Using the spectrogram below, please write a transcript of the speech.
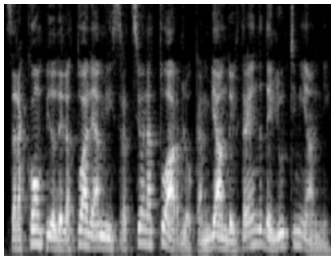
Sarà compito dell'attuale amministrazione attuarlo, cambiando il trend degli ultimi anni.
